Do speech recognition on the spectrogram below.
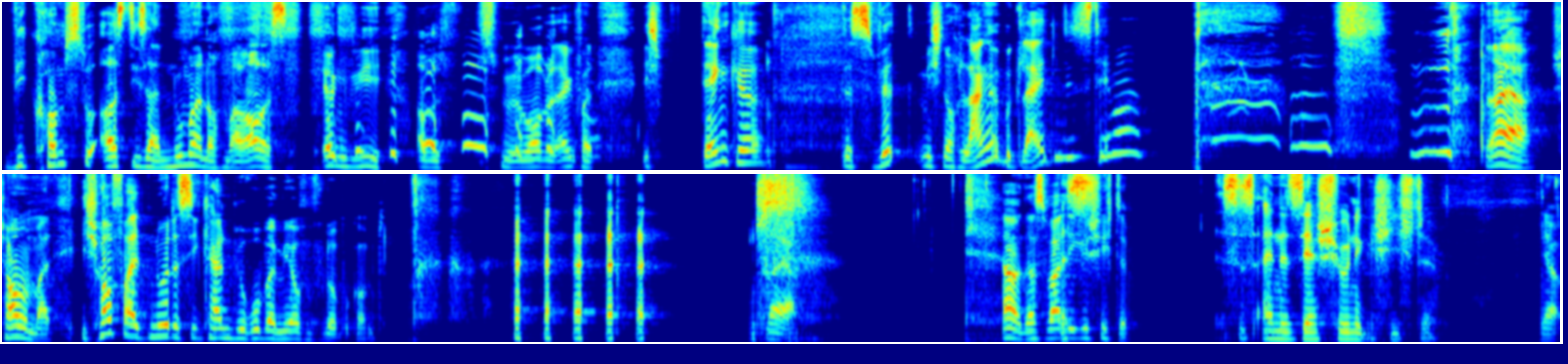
wie kommst du aus dieser Nummer noch mal raus? Irgendwie, aber es ist mir überhaupt nicht eingefallen. Ich denke, das wird mich noch lange begleiten, dieses Thema. naja, schauen wir mal. Ich hoffe halt nur, dass sie kein Büro bei mir auf dem Flur bekommt. naja. Ah, das war es, die Geschichte. Es ist eine sehr schöne Geschichte. Ja.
